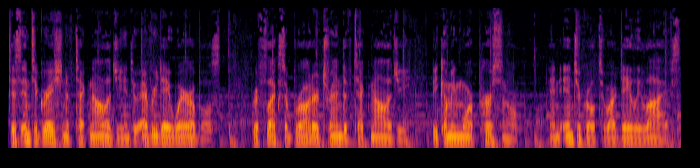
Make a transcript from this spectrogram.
This integration of technology into everyday wearables reflects a broader trend of technology becoming more personal and integral to our daily lives.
